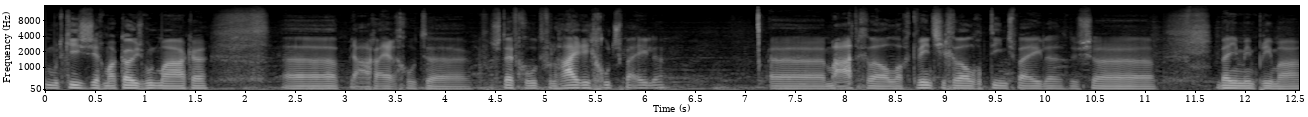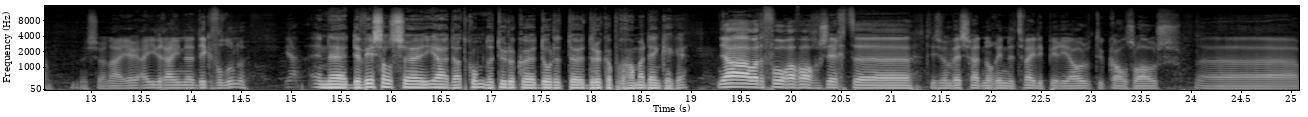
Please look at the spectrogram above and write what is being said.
moet kiezen, zeg maar, keuze moet maken. Uh, ja, erg goed. van Stef goed, van Heiri goed spelen. Uh, Maarten geweldig, Quincy geweldig op 10 spelen. Dus Benjamin prima. Dus nou, iedereen dikke voldoende. Ja. En de wissels, ja, dat komt natuurlijk door het drukke programma, denk ik, hè? Ja, we hadden vooraf al gezegd, uh, het is een wedstrijd nog in de tweede periode, natuurlijk kansloos. Uh, ja,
